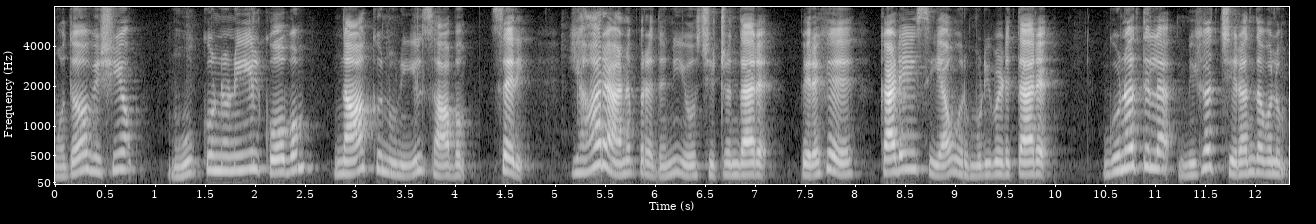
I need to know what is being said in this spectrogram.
மொத விஷயம் மூக்கு நுனியில் கோபம் நாக்கு நுனியில் சாபம். சரி யாரை அனுப்புறதுன்னு யோசிச்சுட்டு இருந்தாரு பிறகு கடைசியா ஒரு முடிவெடுத்தாரு. குணத்துல மிகச் சிறந்தவளும்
